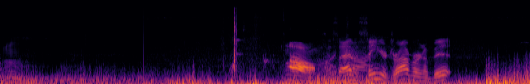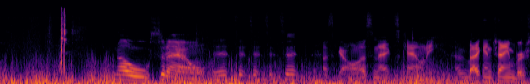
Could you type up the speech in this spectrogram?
Mm. Oh my I haven't God. seen your driver in a bit. No, sit down. Sit, sit, sit, sit, sit. That's gone. That's next county. That's back in Chambers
